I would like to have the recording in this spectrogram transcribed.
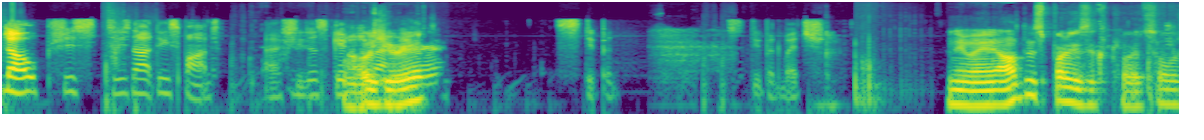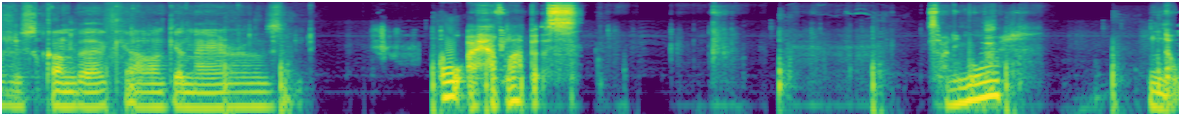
No, she's she's not despawned. Uh, she just giggled Oh, you're me. it? Stupid, stupid witch. Anyway, all this part is explored, so I'll just come back and I'll get my arrows. Oh, I have lapis. Is there any more? No.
